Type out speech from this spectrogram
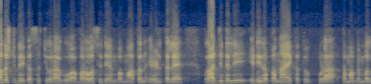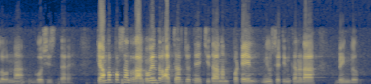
ಆದಷ್ಟು ಬೇಗ ಸಚಿವರಾಗುವ ಭರವಸೆ ಇದೆ ಎಂಬ ಮಾತನ್ನು ಹೇಳ್ತಲೇ ರಾಜ್ಯದಲ್ಲಿ ಯಡಿಯೂರಪ್ಪ ನಾಯಕತ್ವ ಕೂಡ ತಮ್ಮ ಬೆಂಬಲವನ್ನು ಘೋಷಿಸಿದ್ದಾರೆ. ಕ್ಯಾಮ್ರಾ ಪರ್ಸನ್ ರಾಘವೇಂದ್ರ ಆಚಾರ್ ಜೊತೆ ಚಿದಾನಂದ್ ಪಟೇಲ್, ನ್ಯೂಸ್ ಏಟಿನ್ ಕನ್ನಡ, ಬೆಂಗಳೂರು.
